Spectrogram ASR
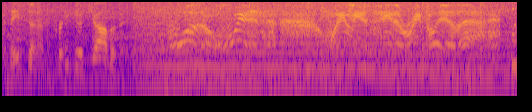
And they've done a pretty good job of it. What a win! Wait till you see the replay of that.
